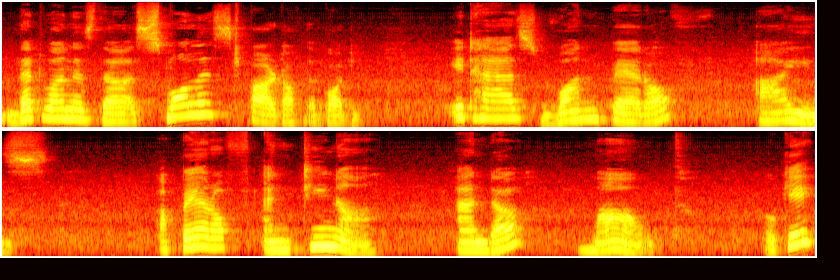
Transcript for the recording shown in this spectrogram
that one is the smallest part of the body. It has one pair of eyes a pair of antenna and a mouth. Okay?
